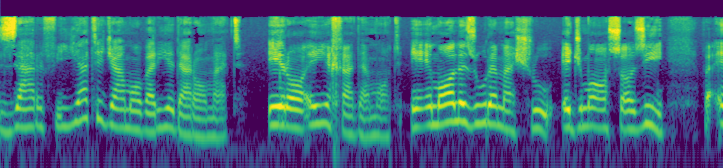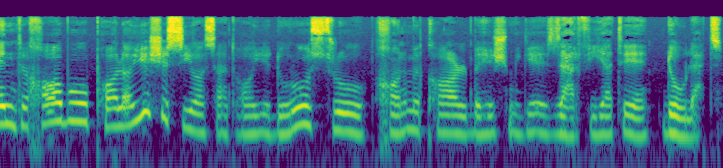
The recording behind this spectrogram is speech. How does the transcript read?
ظرفیت جمعآوری درآمد ارائه خدمات اعمال زور مشروع اجماع سازی و انتخاب و پالایش سیاست های درست رو خانم کارل بهش میگه ظرفیت دولت.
